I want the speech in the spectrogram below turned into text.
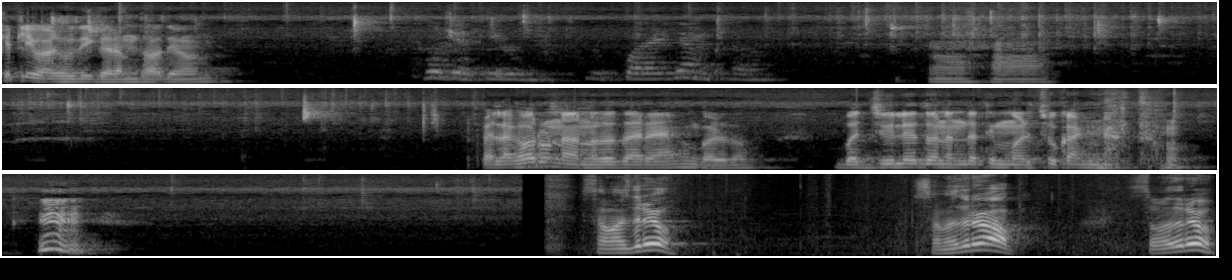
કેટલી વાર સુધી ગરમ થવા દેવાનું? પહેલાં ખરું નાનો હતો તારે શું કરતો? બજ્જુ લેતો ને અંદરથી મરચું કાઢી નાખતો. સમજ રહ્યો? સમજ રહ્યો આપ? સમજ રહ્યો?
